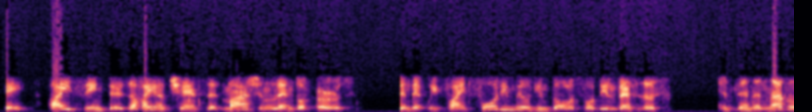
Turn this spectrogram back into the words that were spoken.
Okay? I think there's a higher chance that Martian land on Earth than that we find 40 million dollars for the investors and then another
